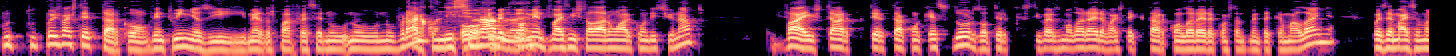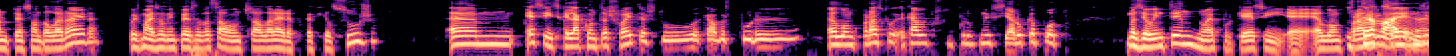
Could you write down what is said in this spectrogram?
tu, depois vais ter que estar com ventoinhas e merdas para arrefecer no, no, no verão. Ar-condicionado. É? Eventualmente é? vais instalar um ar-condicionado. Vais estar, ter que estar com aquecedores, ou ter que, se tiveres uma lareira, vais ter que estar com a lareira constantemente a queimar lenha depois é mais a manutenção da lareira, depois mais a limpeza da sala onde está a lareira porque aquilo suja. Um, é assim, se calhar contas feitas, tu acabas por, eh, a longo prazo, tu acabas por, por, beneficiar o capoto. Mas eu entendo, não é? Porque é assim, é, é longo prazo. E trabalho, é, não é?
